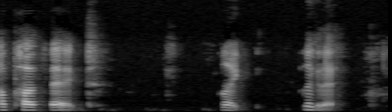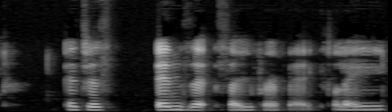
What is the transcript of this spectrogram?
a perfect like look at it. It just ends it so perfectly.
